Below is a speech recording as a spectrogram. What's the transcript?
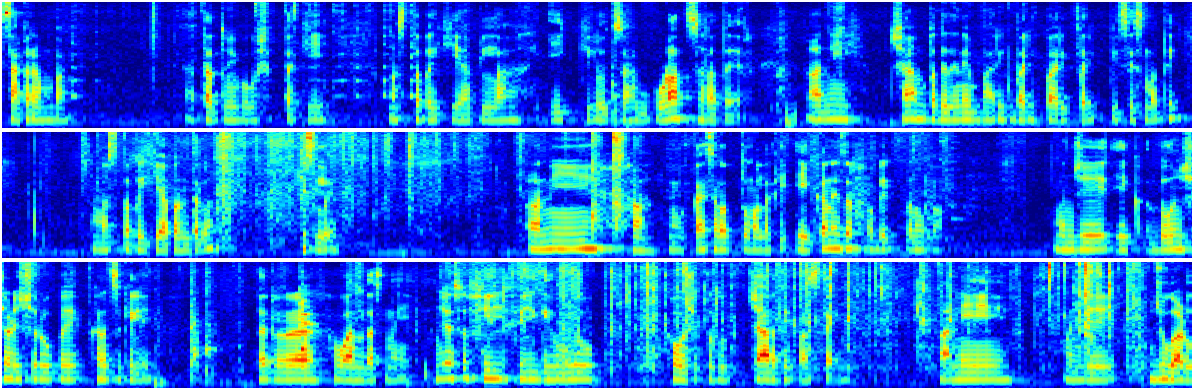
साखरांबा आता तुम्ही बघू शकता की मस्तपैकी आपला एक किलोचा गोळाच झाला तयार. आणि छान पद्धतीने बारीक बारीक बारीक बारीक पीसेसमध्ये मस्तपैकी आपण त्याला खिसलं आहे आणि हां मग काय सांगतो तुम्हाला की एकाने जर हा बेक बनवला म्हणजे एक दोनशे अडीचशे रुपये खर्च केले तर वांदाच नाही. म्हणजे असं फील फील घेऊ घेऊ खाऊ शकतो तू चार ते पाच टाईम आणि म्हणजे जुगाडू.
